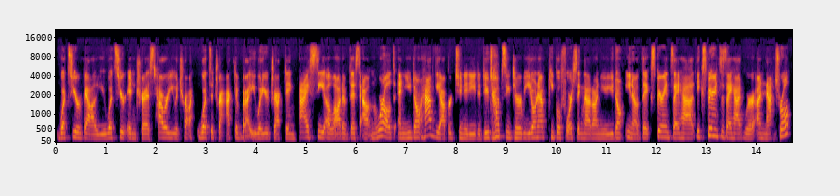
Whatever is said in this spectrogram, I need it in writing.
what's your value? What's your interest? How are you attract? What's attractive about you? What are you attracting? I see a lot of this out in the world, and you don't have the opportunity to do topsy turvy. You don't have have people forcing that on you. You don't, you know, the experience I had, the experiences I had were unnatural.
